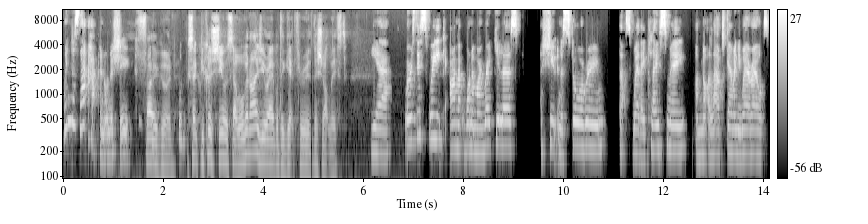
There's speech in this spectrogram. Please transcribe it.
when does that happen on a shoot? So good. so because she was so organized, you were able to get through the shot list. Yeah. Whereas this week, I'm at one of my regulars. I shoot in a storeroom. That's where they place me. I'm not allowed to go anywhere else.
